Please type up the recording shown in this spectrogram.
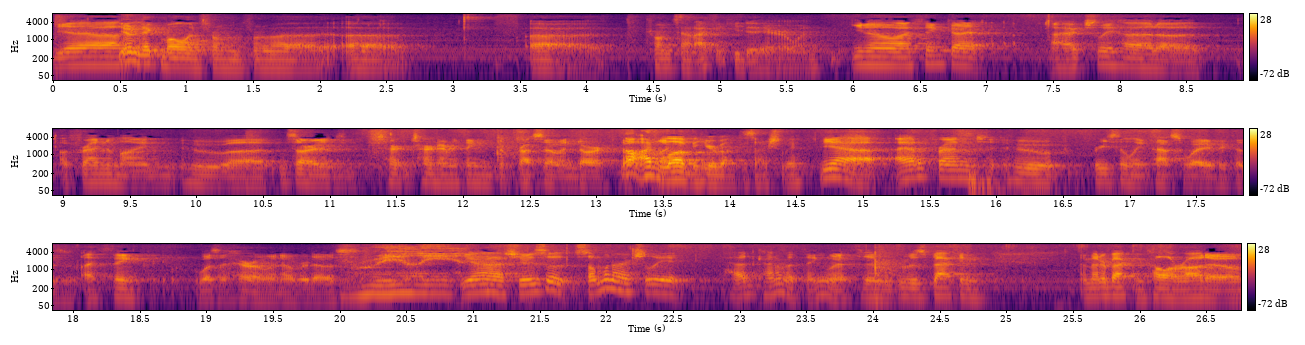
Yeah. You know Nick Mullen from from uh uh uh. I think he did heroin. You know, I think I, I actually had a, a friend of mine who. Uh, sorry to turn, turn everything depresso and dark. No, I'd like, love to hear about this actually. Yeah, I had a friend who recently passed away because I think was a heroin overdose. Really? Yeah, she was a someone I actually had kind of a thing with. It was back in I met her back in Colorado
